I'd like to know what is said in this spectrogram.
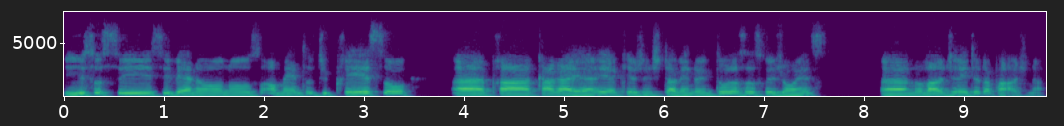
E isso se, se vê no, nos aumentos de preço uh, para carga aérea que a gente está vendo em todas as regiões uh, no lado direito da página.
